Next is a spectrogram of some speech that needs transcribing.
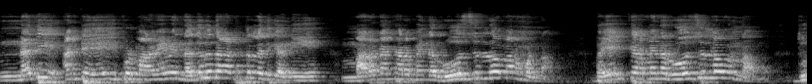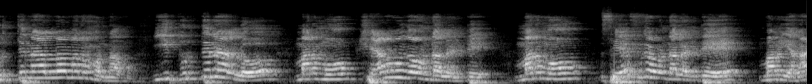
నది అంటే ఇప్పుడు మనమేమి నదులు దాటలేదు కానీ మరణకరమైన రోజుల్లో మనం ఉన్నాం. భయంకరమైన రోజుల్లో ఉన్నాము. దుర్దినాల్లో మనం ఉన్నాము. ఈ దుర్దినాల్లో మనము క్షేమంగా ఉండాలంటే మనము సేఫ్గా ఉండాలంటే మనం ఎలా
